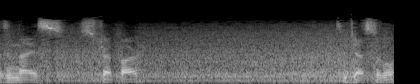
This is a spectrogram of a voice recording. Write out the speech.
Has a nice strut bar. It's adjustable.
